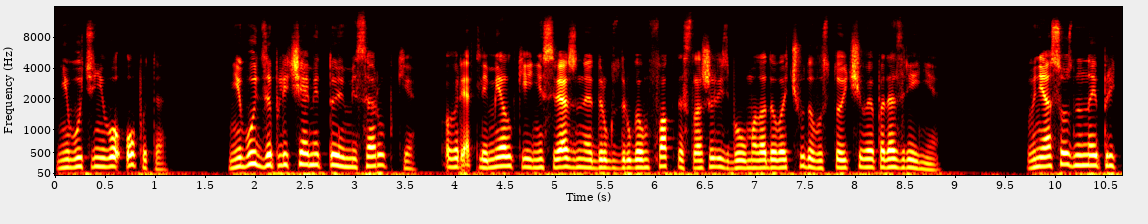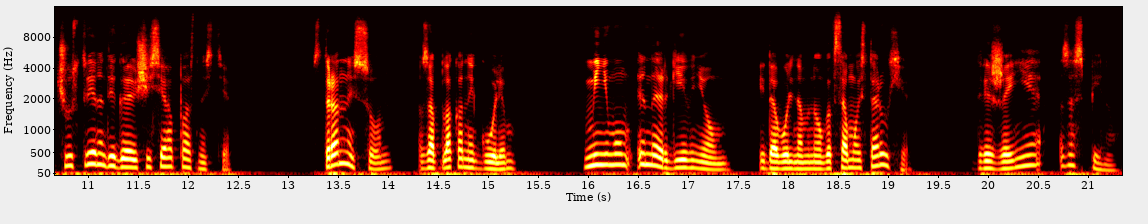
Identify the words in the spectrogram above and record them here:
Не будь у него опыта, не будь за плечами той мясорубки, вряд ли мелкие, не связанные друг с другом факты сложились бы у молодого чуда в устойчивое подозрение, в неосознанное предчувствие надвигающейся опасности. Странный сон, заплаканный голем, Минимум энергии в нем и довольно много в самой старухе. Движение за спину.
